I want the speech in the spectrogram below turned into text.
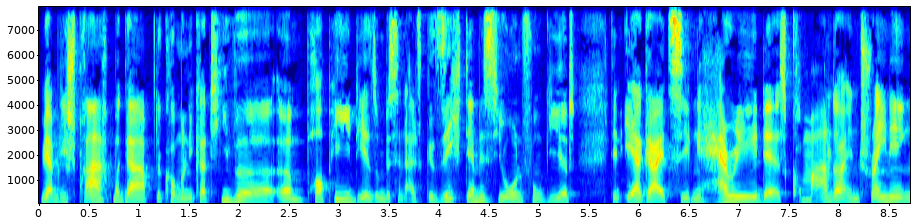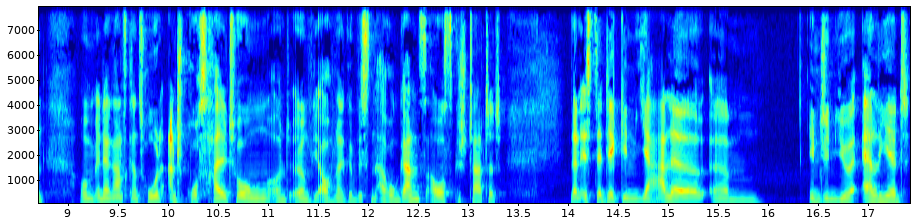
Wir haben die sprachbegabte, kommunikative ähm, Poppy, die so ein bisschen als Gesicht der Mission fungiert. Den ehrgeizigen Harry, der ist Commander in Training und mit einer ganz, ganz hohen Anspruchshaltung und irgendwie auch einer gewissen Arroganz ausgestattet. Dann ist er der geniale ähm, Ingenieur Elliot,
